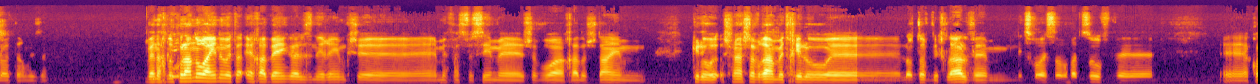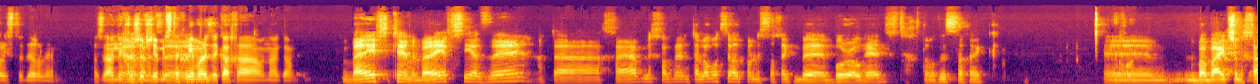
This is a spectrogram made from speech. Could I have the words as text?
לא יותר מזה. ואנחנו אוקיי. כולנו ראינו איך הבנגלס נראים כשמפספסים אה, שבוע אחד או שתיים, כאילו שנה שעברה הם התחילו לא טוב בכלל והם ניצחו עשר רצוף אה, הכל יסתדר להם. אז אני כן, חושב שהם מסתכלים על זה ככה העונה גם. כן, ב-AFC הזה אתה חייב לכוון, אתה לא רוצה עוד פעם לשחק בבורו הדס, אתה רוצה לשחק אה, נכון. בבית שלך,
